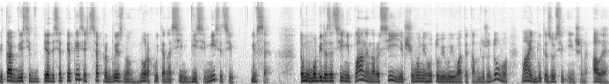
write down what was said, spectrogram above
Відтак 255 тисяч це приблизно, ну рахуйте на 7-8 місяців і все. Тому мобілізаційні плани на Росії, якщо вони готові воювати там дуже довго, мають бути зовсім іншими. Але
